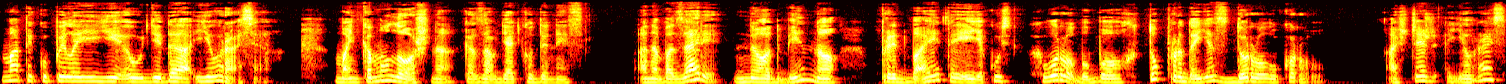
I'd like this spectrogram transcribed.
Мати купила її у діда Єврася. Манька молошна, казав дядько Денис, а на базарі неодмінно придбаєте їй якусь хворобу, бо хто продає здорову корову. А ще ж Єврась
